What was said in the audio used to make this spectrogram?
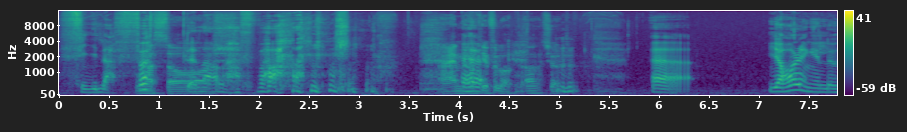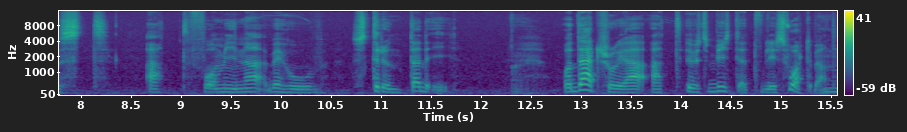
fila fötterna. Vad fan. Nej men okej, förlåt. Ja, kör. Jag har ingen lust att få mina behov struntade i. Och där tror jag att utbytet blir svårt ibland.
